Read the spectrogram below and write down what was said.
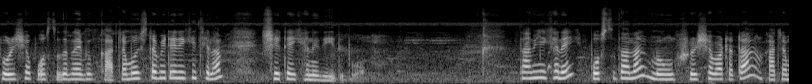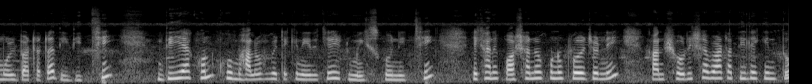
সরিষা পোস্তদানা এবং কাঁচামরিচটা বেটে রেখেছিলাম, সেটা এখানে দিয়ে দেবো। তা আমি এখানে পোস্তদানা এবং সরিষা বাটাটা, কাঁচামরিচ বাটাটা দিয়ে দিচ্ছি। দিয়ে এখন খুব ভালোভাবে এটাকে নেড়েচেড়ে একটু মিক্স করে নিচ্ছি। এখানে কষানোর কোনো প্রয়োজন নেই, কারণ সরিষা বাটা দিলে কিন্তু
